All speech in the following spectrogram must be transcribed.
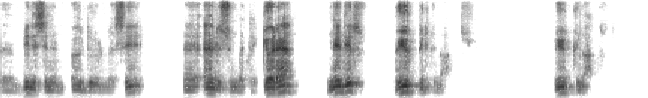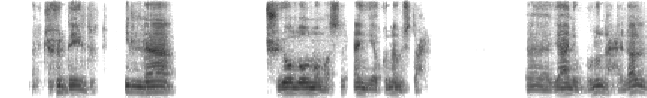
e, birisinin öldürülmesi e, ehl sünnete göre nedir? Büyük bir günahtır. Büyük günahtır. Yani küfür değildir. İlla şu yol olmaması en yakına müstahil. Ee, yani bunun helal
